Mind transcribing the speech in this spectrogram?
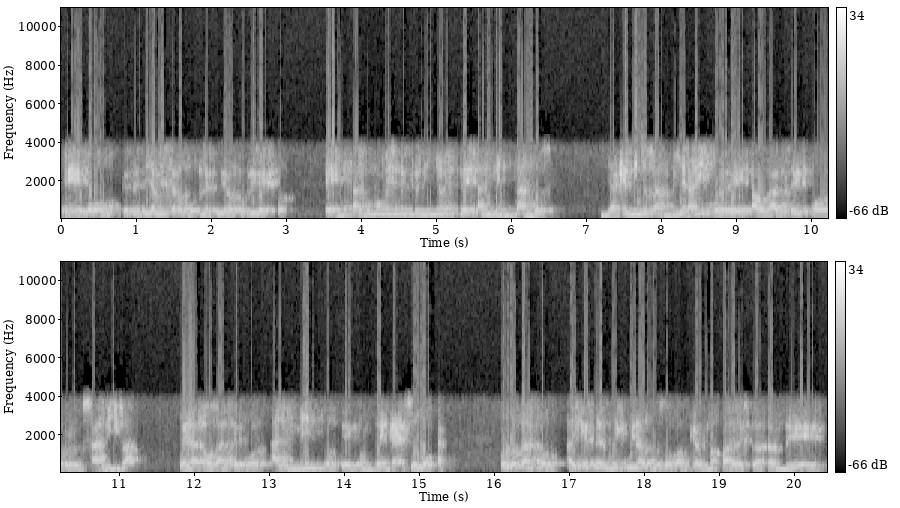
Eh, o que sencillamente le pudiera ocurrir esto en algún momento en que el niño esté alimentándose, ya que el niño también ahí puede ahogarse por saliva, puede ahogarse por alimentos que contenga en su boca por lo tanto, hay que ser muy cuidadoso, aunque algunos padres tratan de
